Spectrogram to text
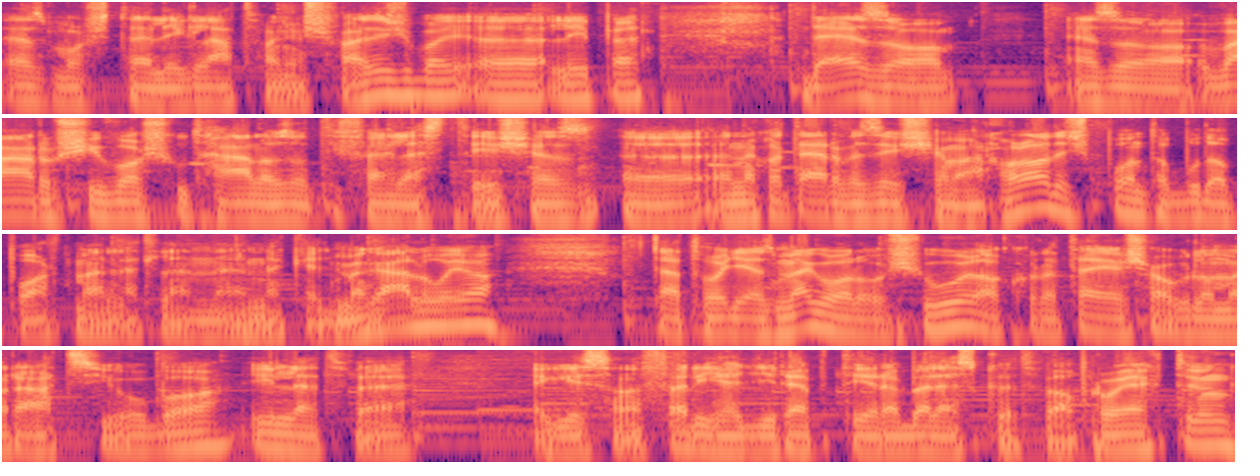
ez most elég látványos fázisba lépett, de ez a ez a városi vasúthálózati fejlesztés, ez, ennek a tervezése már halad, és pont a Budapart mellett lenne ennek egy megállója. Tehát, hogy ez megvalósul, akkor a teljes agglomerációba, illetve egészen a Ferihegyi reptére be a projektünk.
